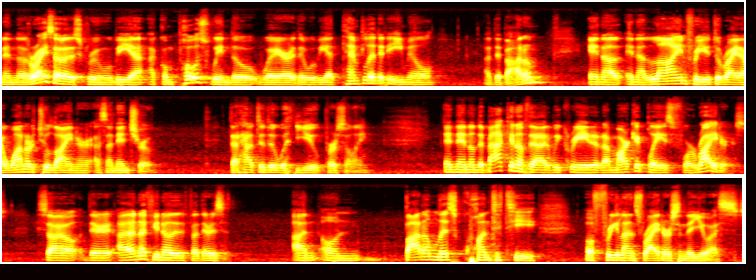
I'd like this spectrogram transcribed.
and then the right side of the screen will be a, a compose window where there will be a templated email at the bottom and a, and a line for you to write a one or two liner as an intro that had to do with you personally. And then on the back end of that we created a marketplace for writers. So there i don't know if you know this but there's an on bottomless quantity of freelance writers in the us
